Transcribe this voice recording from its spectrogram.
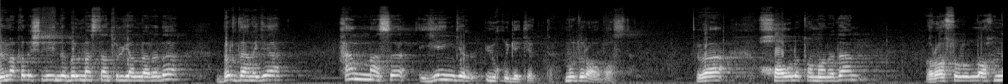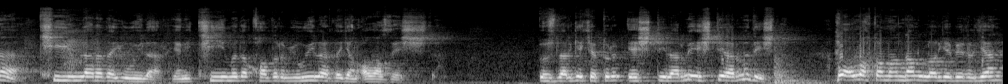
nima qilishligini bilmasdan turganlarida birdaniga hammasi yengil uyquga ketdi, mudroq bosdi. Va hovli tomonidan Rasulullohni kiyimlarida yuvinglar, ya'ni kiyimida qoldirib yuvinglar degan ovozni eshitishdi o'zlariga kelib turib eshitdinglarmi? Eshitdinglarmi deyishdi. Bu Alloh tomonidan ularga berilgan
